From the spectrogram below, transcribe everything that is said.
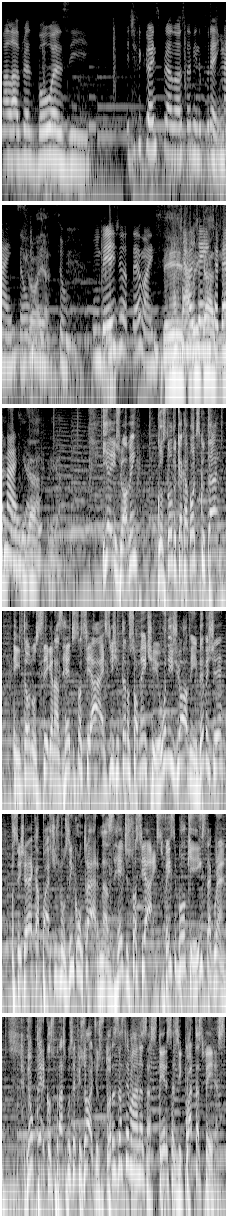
palavras boas e edificantes para nós tá vindo por aí. Demais. Então, Joia. isso. Um beijo, até mais. Beijo, Tchau, obrigado, gente, até mais. Obrigado, obrigado. E aí, jovem? Gostou do que acabou de escutar? Então nos siga nas redes sociais, digitando somente Unijovem BVG. Você já é capaz de nos encontrar nas redes sociais, Facebook e Instagram. Não perca os próximos episódios, todas as semanas, às terças e quartas-feiras.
